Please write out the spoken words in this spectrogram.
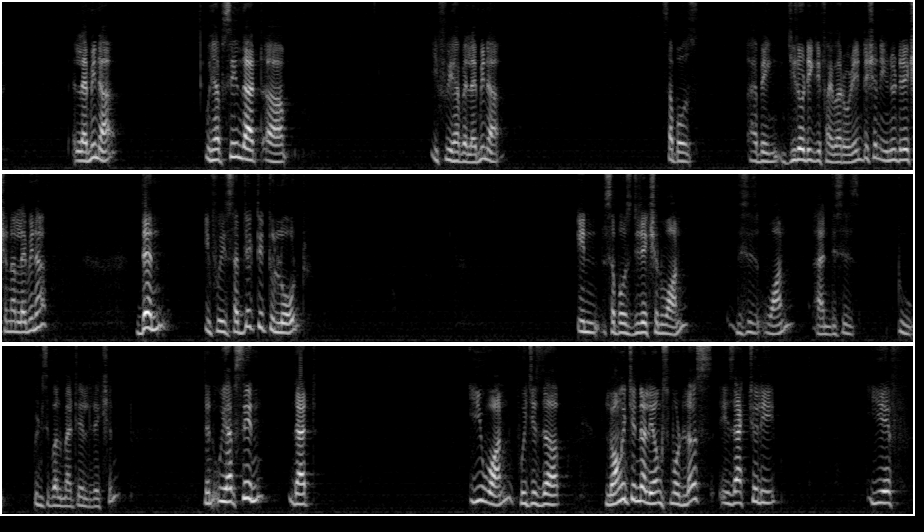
lamina, we have seen that uh, if we have a lamina suppose having 0 degree fiber orientation unidirectional lamina, then if we subject it to load in suppose direction 1, this is 1 and this is 2 principal material direction, then we have seen that E 1 which is the longitudinal Young's modulus is actually E f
